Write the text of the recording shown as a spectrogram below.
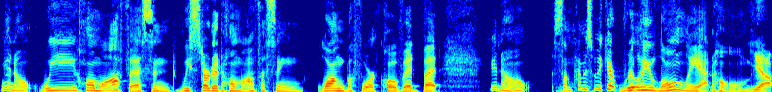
you know, we home office and we started home officing long before COVID, but, you know, sometimes we get really lonely at home. Yeah.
